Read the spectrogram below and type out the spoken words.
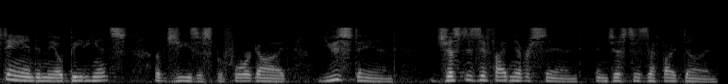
stand in the obedience of Jesus before God, you stand just as if I'd never sinned and just as if I'd done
